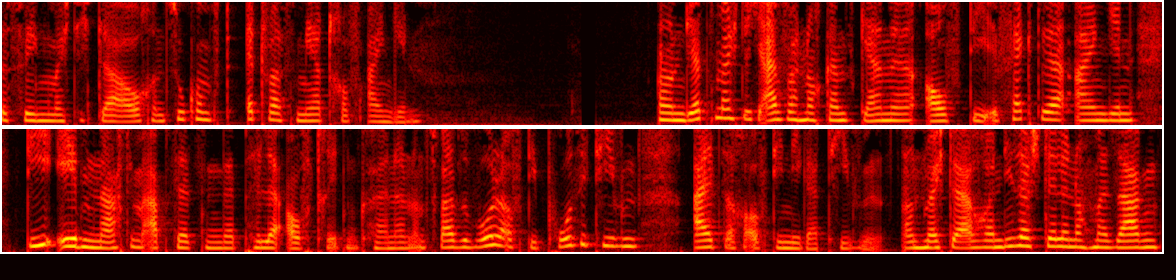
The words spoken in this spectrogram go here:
Deswegen möchte ich da auch in Zukunft etwas mehr drauf eingehen. Und jetzt möchte ich einfach noch ganz gerne auf die Effekte eingehen, die eben nach dem Absetzen der Pille auftreten können. Und zwar sowohl auf die positiven als auch auf die negativen. Und möchte auch an dieser Stelle nochmal sagen,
